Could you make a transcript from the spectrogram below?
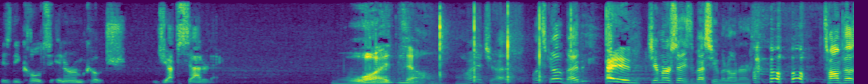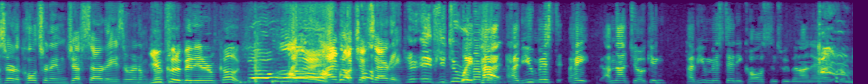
is the Colts interim coach. Jeff Saturday. What? No. All right, Jeff. Let's go, baby. Hey, Jim Irsay is the best human on earth. Tom Pelissero, the Colts are naming Jeff Saturday as their interim coach. You could have been the interim coach. No. I, I'm not Jeff Saturday. If you do Wait, remember, Pat, have you missed? Hey, I'm not joking. Have you missed any calls since we've been on air from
